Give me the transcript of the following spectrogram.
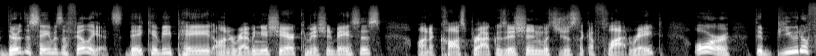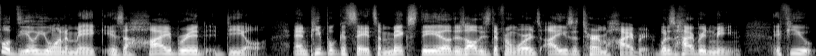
they're the same as affiliates they can be paid on a revenue share commission basis on a cost per acquisition which is just like a flat rate or the beautiful deal you want to make is a hybrid deal and people could say it's a mixed deal. There's all these different words. I use the term hybrid. What does hybrid mean? If you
